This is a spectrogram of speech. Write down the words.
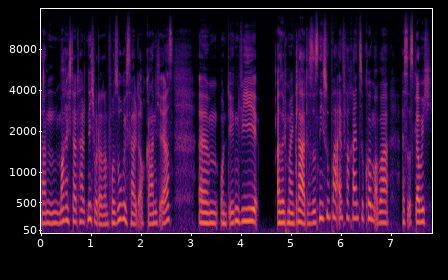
dann mache ich das halt nicht oder dann versuche ich es halt auch gar nicht erst. Ähm, und irgendwie, also ich meine, klar, das ist nicht super einfach reinzukommen, aber es ist, glaube ich,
